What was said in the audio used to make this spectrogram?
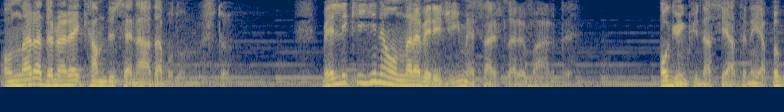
onlara dönerek hamdü senada bulunmuştu. Belli ki yine onlara vereceği mesajları vardı. O günkü nasihatını yapıp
